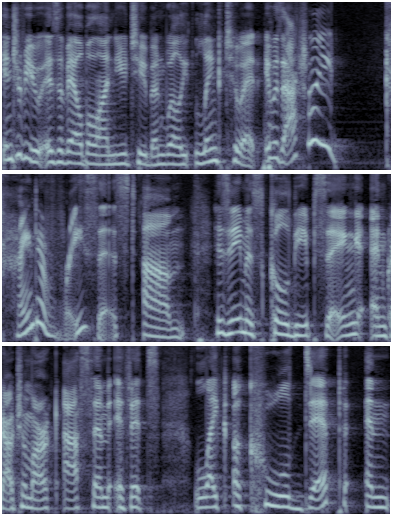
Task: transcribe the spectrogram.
interview is available on youtube and we'll link to it. It was actually kind of racist. Um, his name is Kuldeep Singh, and Groucho Marx asks him if it's like a cool dip. And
